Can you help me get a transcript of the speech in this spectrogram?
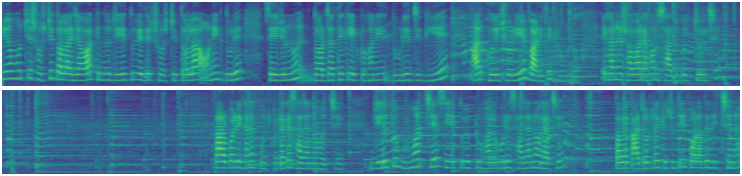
নিয়ম হচ্ছে ষষ্ঠী তলায় যাওয়া, কিন্তু যেহেতু এদের ষষ্ঠী তলা অনেক দূরে, সেই জন্য দরজা থেকে একটুখানি দূরে গিয়ে আর খই ছড়িয়ে বাড়িতে ঢুকলো। এখানে সবার এখন সাজগোজ চলছে। তারপর এখানে পুচকুটাকে সাজানো হচ্ছে। যেহেতু ঘুমাচ্ছে, সেহেতু একটু ভালো করে সাজানো গেছে। তবে কাজলটা কিছুতেই পড়াতে দিচ্ছে না।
